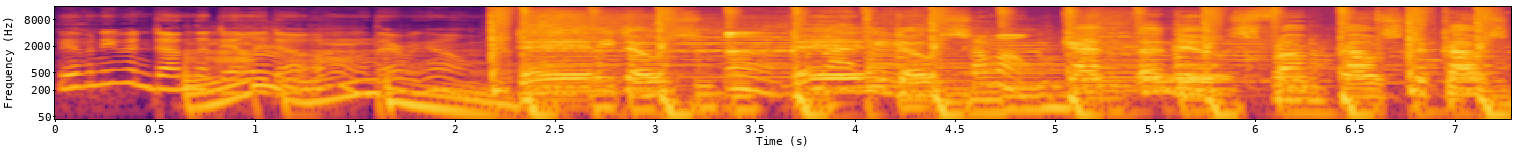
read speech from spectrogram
We haven't even done the daily dose. Oh, there we go. Daily dose, Uh, daily dose. Come on. Get the news from coast to coast.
